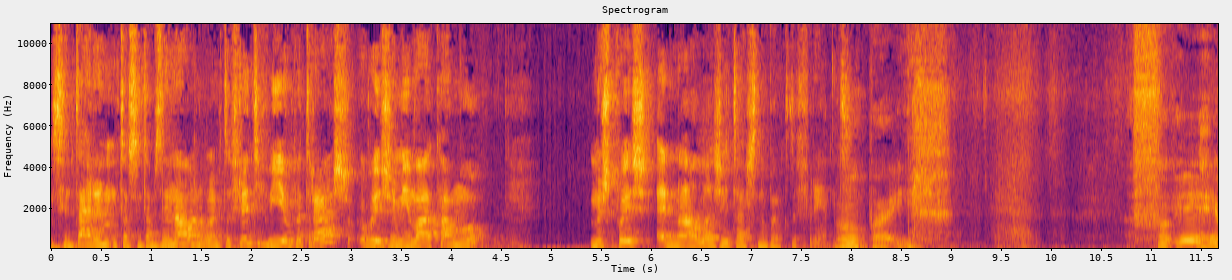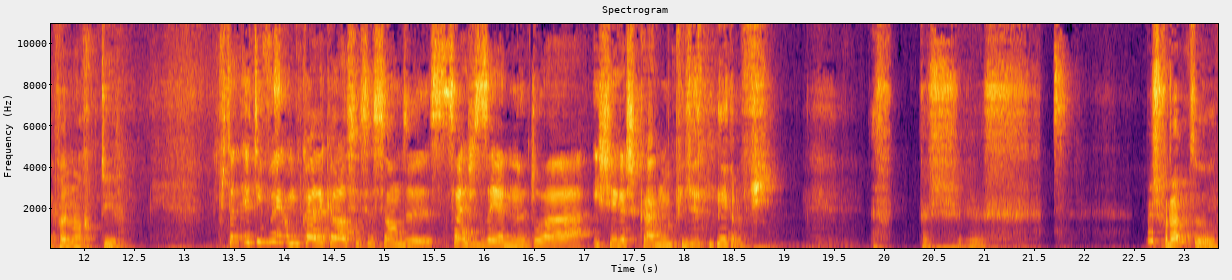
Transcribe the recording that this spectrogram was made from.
Sentar, então sentámos a Nala no banco da frente, via para trás, o Benjamin lá acalmou, mas depois a Nala ajeitar-se no banco da frente. Opa, e... Fo- é, é para não repetir. Portanto, eu tive um bocado aquela sensação de sais zen de lá e chegas cá numa pilha de nervos. Pois, eh, Mas pronto,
